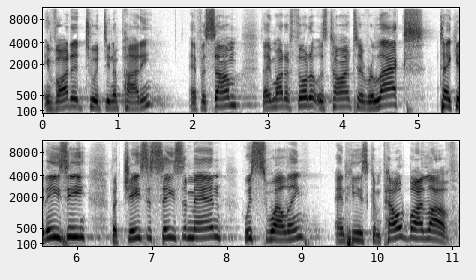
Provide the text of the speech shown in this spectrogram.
invited to a dinner party, and for some, they might have thought it was time to relax, take it easy, but Jesus sees the man with swelling, and he is compelled by love,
